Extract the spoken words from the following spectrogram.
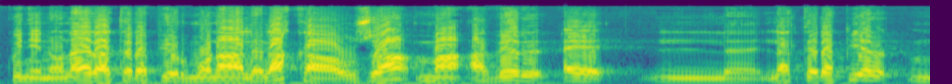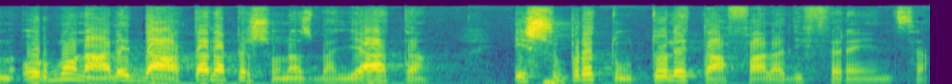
quindi non è la terapia ormonale la causa, ma aver, è la terapia ormonale data alla persona sbagliata e soprattutto l'età fa la differenza.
